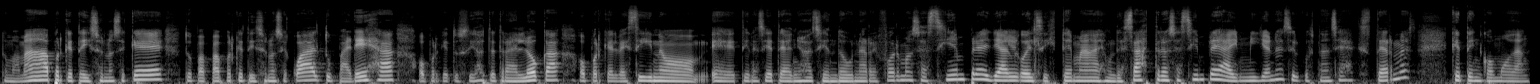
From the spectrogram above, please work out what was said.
tu mamá porque te hizo no sé qué, tu papá porque te hizo no sé cuál, tu pareja, o porque tus hijos te traen loca, o porque el vecino eh, tiene siete años haciendo una reforma. O sea, siempre hay algo, el sistema es un desastre, o sea, siempre hay millones de circunstancias externas que te incomodan.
